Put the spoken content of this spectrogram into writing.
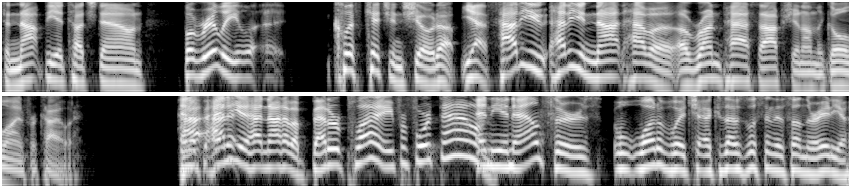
to not be a touchdown. But really, uh, Kliff Kitchen showed up. yes How do you how do you not have a, a run pass option on the goal line for Kyler? And How, a- how and do you ha- not have a better play for fourth down? and the announcers one of which because i was listening to this on the radio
